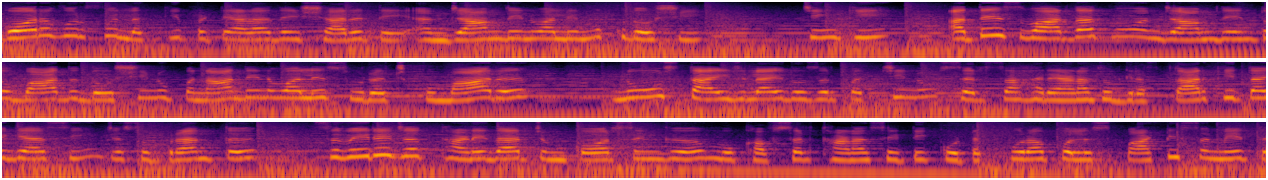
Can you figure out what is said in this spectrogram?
ਗੌਰਵ ਉਰਫ ਲੱਕੀ ਪਟਿਆਲਾ ਦੇ ਇਸ਼ਾਰੇ ਤੇ ਅੰਜਾਮ ਦੇਣ ਵਾਲੇ ਮੁੱਖ ਦੋਸ਼ੀ ਚਿੰਕੀ ਅਤੇ ਇਸ ਵਾਰਦਾਤ ਨੂੰ ਅੰਜਾਮ ਦੇਣ ਤੋਂ ਬਾਅਦ ਦੋਸ਼ੀ ਨੂੰ ਪਨਾਹ ਦੇਣ ਵਾਲੇ ਸੂਰਜ ਕੁਮਾਰ ਨੂੰ 27 ਜੁਲਾਈ 2025 ਨੂੰ ਸਿਰਸਾ ਹਰਿਆਣਾ ਤੋਂ ਗ੍ਰਿਫਤਾਰ ਕੀਤਾ ਗਿਆ ਸੀ, ਜਿਸ ਉਪਰੰਤ ਸਵੇਰੇ ਜਦ ਥਾਣੇਦਾਰ ਚਮਕੌਰ ਸਿੰਘ, ਮੁੱਖ ਅਫਸਰ ਥਾਣਾ ਸਿਟੀ ਕੋਟਕਪੂਰਾ ਪੁਲਿਸ ਪਾਰਟੀ ਸਮੇਤ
